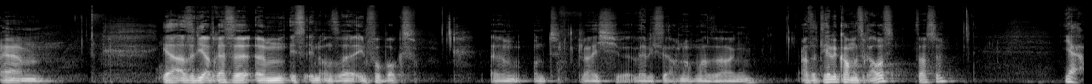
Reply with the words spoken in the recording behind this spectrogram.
ähm, ja, also die Adresse ähm, ist in unserer Infobox. Ähm, und gleich werde ich sie auch nochmal sagen. Also Telekom ist raus, sagst du? Ja,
